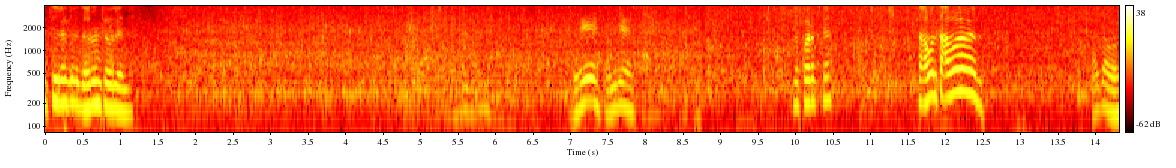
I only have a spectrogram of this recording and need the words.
तिला तिला धरून ठेवले हे परत काय? चावल चावल काय जावं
